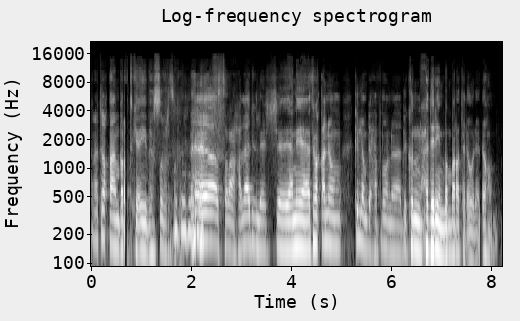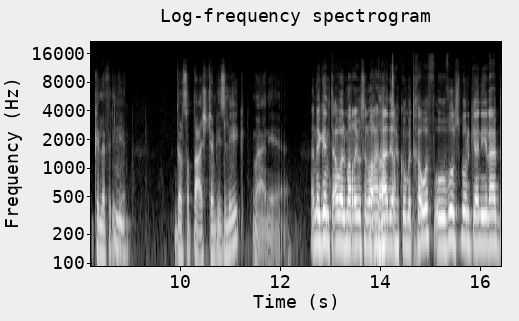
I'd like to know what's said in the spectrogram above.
أنا أتوقع مباراة كئيبة صفر صفر. الصراحة ما أدري ليش يعني أتوقع إنهم كلهم بيحافظون بيكونوا حذرين بالمباراة الأولى لهم كل الفريقين. دور 16 Champions League يعني ان جنت أول مرة يوصل المرحله بالضبط. هذه راح يكون متخوف وفولسبورغ يعني يلعب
